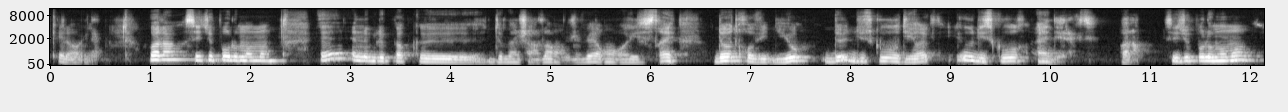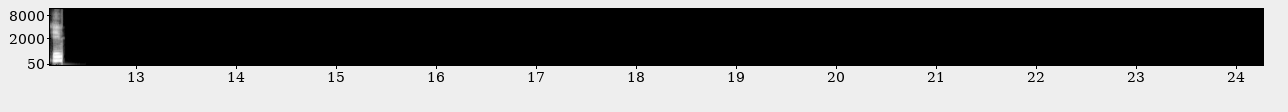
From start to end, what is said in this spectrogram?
Quelle heure il est? Voilà, c'est tout pour le moment. Et n'oublie pas que demain, Inch'Allah, je vais enregistrer d'autres vidéos de discours direct ou discours indirect. Voilà, c'est tout pour le moment.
